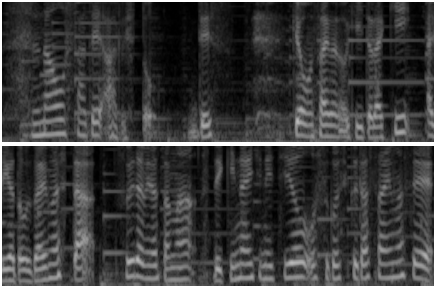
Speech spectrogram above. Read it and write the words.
素直さである人です。今日も最後のお聴きいただきありがとうございました。それでは皆様素敵な一日をお過ごしくださいませ。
